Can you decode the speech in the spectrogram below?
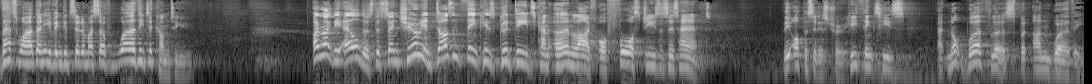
That's why I don't even consider myself worthy to come to you. Unlike the elders, the centurion doesn't think his good deeds can earn life or force Jesus' hand. The opposite is true. He thinks he's not worthless, but unworthy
